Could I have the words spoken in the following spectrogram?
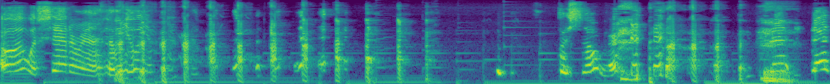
Oh, it was shattering a million pieces. For sure. that, that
